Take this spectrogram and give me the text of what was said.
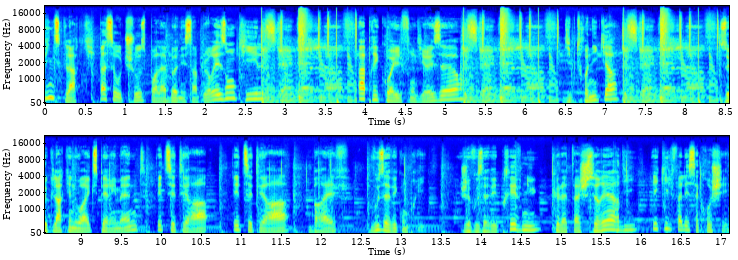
Vince Clarke passe à autre chose pour la bonne et simple raison qu'il... Après quoi ils font D-Razor, Deeptronica, The Clark Noir Experiment, etc., etc. Bref, vous avez compris. Je vous avais prévenu que la tâche serait hardie et qu'il fallait s'accrocher.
